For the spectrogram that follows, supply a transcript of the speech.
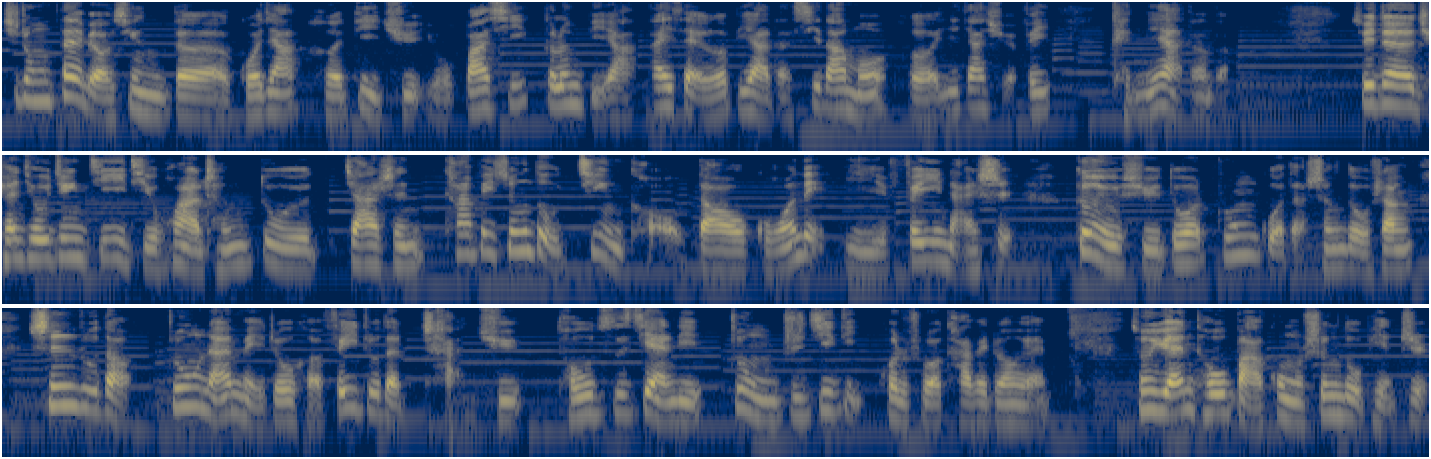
其中代表性的国家和地区有巴西、哥伦比亚、埃塞俄比亚的西达摩和耶加雪菲、肯尼亚等等。随着全球经济一体化程度加深，咖啡生豆进口到国内已非难事。更有许多中国的生豆商深入到中南美洲和非洲的产区，投资建立种植基地或者说咖啡庄园，从源头把控深度品质。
